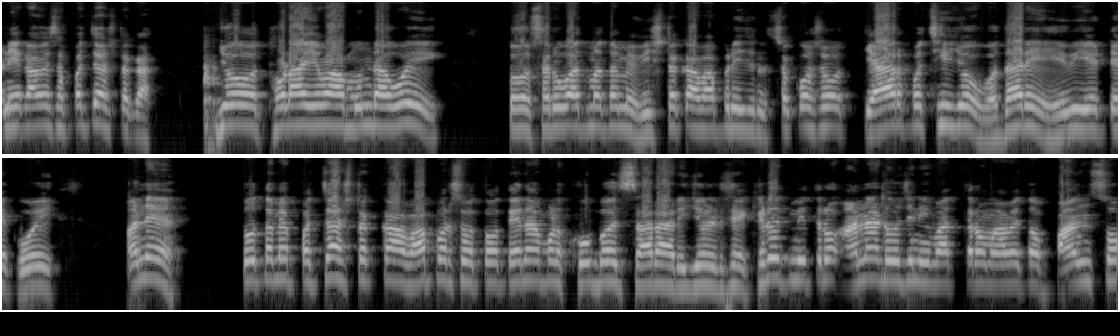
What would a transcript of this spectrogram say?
અને એક આવે છે પચાસ ટકા. જો થોડા એવા મુંડા હોય, તો શરૂઆતમાં તમે વીસ ટકા વાપરી શકો છો. ત્યાર પછી જો વધારે હેવી એટેક હોય અને તો તમે પચાસ ટકા વાપરશો, તો તેના પણ ખૂબ જ સારા રિઝલ્ટ છે. ખેડૂત મિત્રો, આના ડોઝની વાત કરવામાં આવે તો પાંચસો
